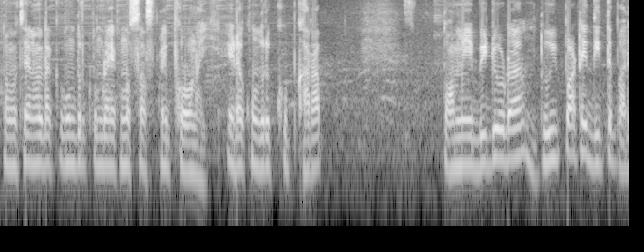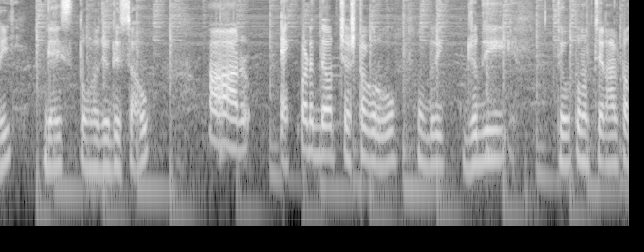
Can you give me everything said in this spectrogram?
তোমার চ্যানেলটাকে কিন্তু তোমরা এখনও সাবস্ক্রাইব করো নাই? এটা কিন্তু খুব খারাপ। তো আমি এই ভিডিওটা দুই পার্টে দিতে পারি। গাইস তোমরা যদি চাও, আর এক পার্টে দেওয়ার চেষ্টা করব। যদি যেহেতু তোমার চ্যানেলটা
